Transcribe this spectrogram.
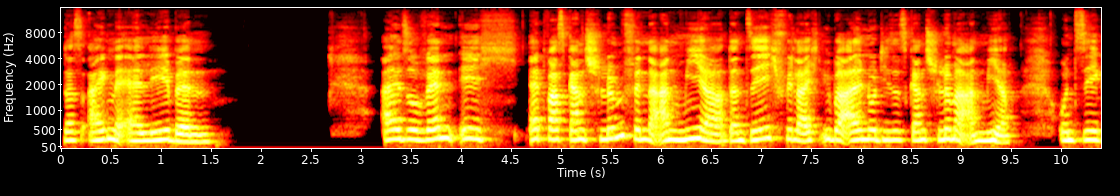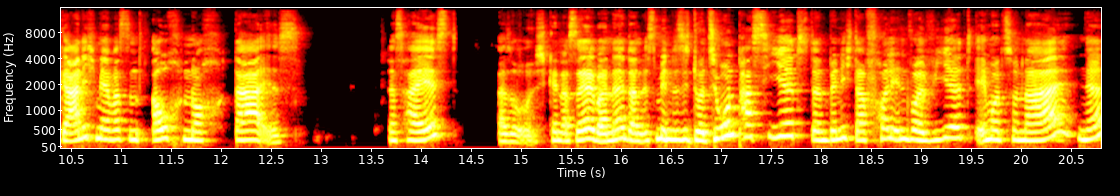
das eigene Erleben. Also wenn ich etwas ganz schlimm finde an mir, dann sehe ich vielleicht überall nur dieses ganz Schlimme an mir und sehe gar nicht mehr, was auch noch da ist. Das heißt, also ich kenne das selber, ne? Dann ist mir eine Situation passiert, dann bin ich da voll involviert, emotional, ne?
